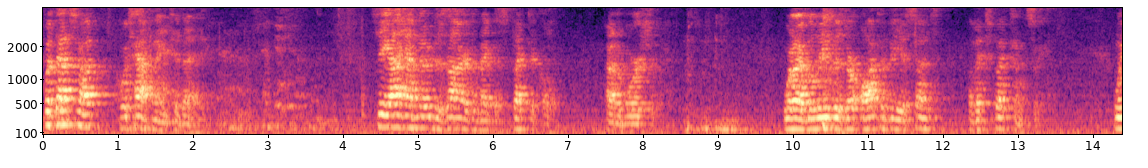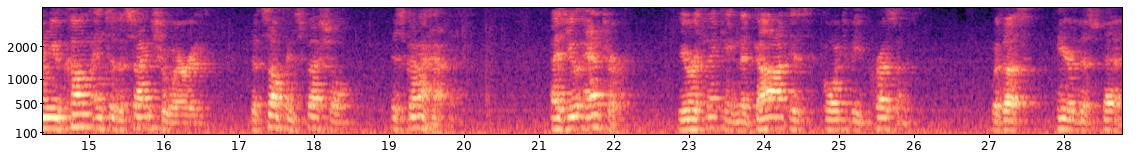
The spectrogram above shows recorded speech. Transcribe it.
but that's not what's happening today. See, I have no desire to make a spectacle out of worship. What I believe is there ought to be a sense of expectancy. When you come into the sanctuary, that something special is going to happen. As you enter, you're thinking that God is going to be present with us here this day.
